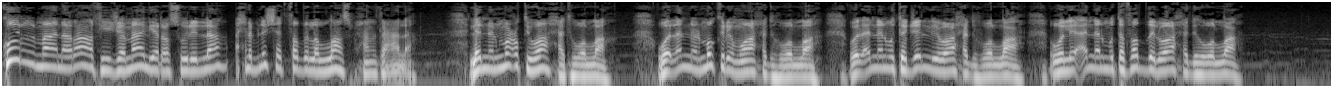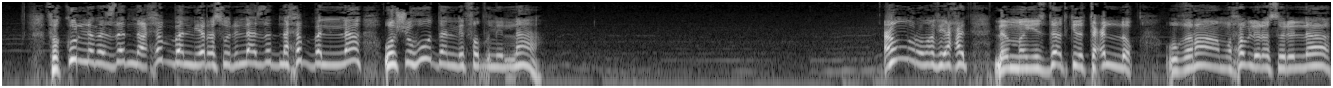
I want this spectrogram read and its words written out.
كل ما نراه في جمال رسول الله إحنا بنشهد فضل الله سبحانه وتعالى. لأن المعطي واحد هو الله ولأن المكرم واحد هو الله ولأن المتجلي واحد هو الله ولأن المتفضل واحد هو الله. فكلما ازددنا حبا لرسول الله ازددنا حبا لله وشهودا لفضل الله. عمره ما في أحد لما يزداد كذا تعلق وغرام وحب لرسول الله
